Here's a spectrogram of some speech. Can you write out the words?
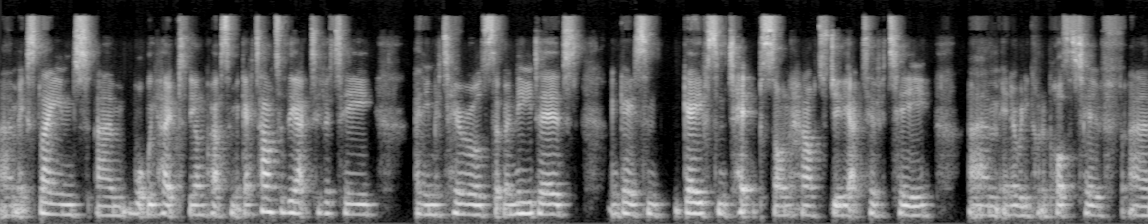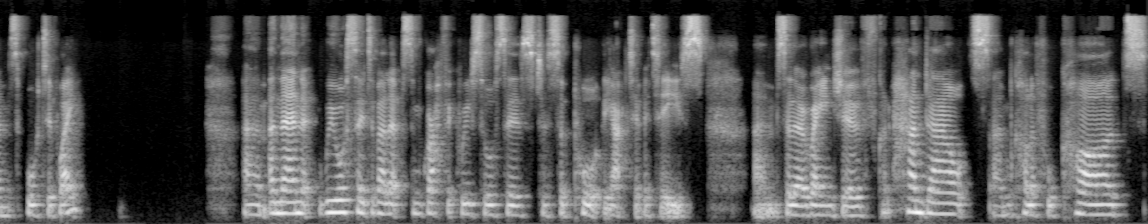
um, explained what we hoped the young person would get out of the activity, any materials that were needed and gave some gave some tips on how to do the activity um, in a really kind of positive um, supportive way. Um, and then we also developed some graphic resources to support the activities. Um, so there are a range of kind of handouts um, colourful cards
